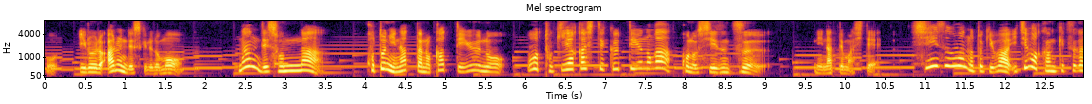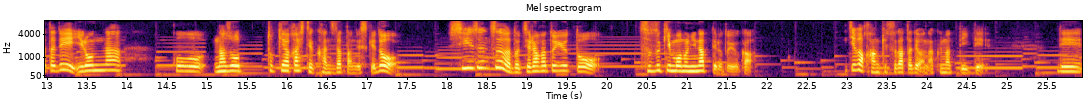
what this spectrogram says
こう、いろいろあるんですけれども、なんでそんなことになったのかっていうのを解き明かしていくっていうのが、このシーズン2になってまして、シーズン1の時は1話完結型でいろんな、こう、謎を解き明かしていく感じだったんですけど、シーズン2はどちらかというと、続きものになってるというか、1話完結型ではなくなっていて、で、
